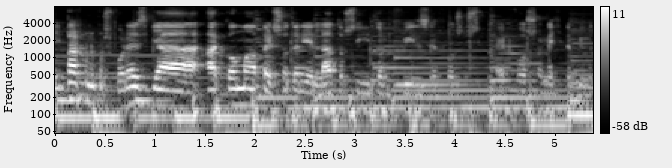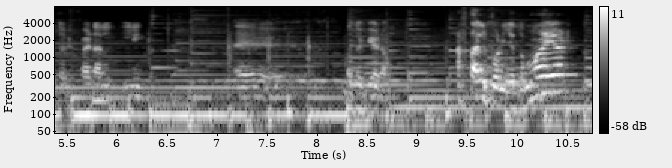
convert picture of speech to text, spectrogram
υπάρχουν προσφορές για ακόμα περισσότερη ελάττωση των fees εφόσον, εφόσον έχετε πει με το referral link ε, με τον καιρό. Αυτά λοιπόν για το Myer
